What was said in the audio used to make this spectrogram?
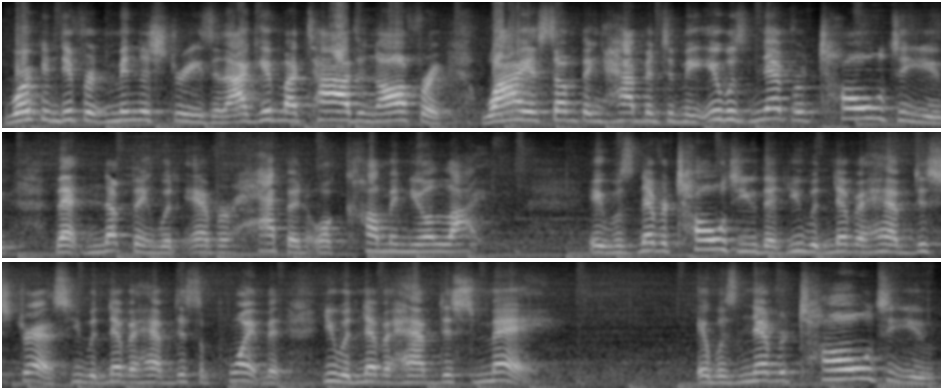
work in different ministries and I give my tithe and offering. Why has something happened to me? It was never told to you that nothing would ever happen or come in your life. It was never told to you that you would never have distress, you would never have disappointment, you would never have dismay. It was never told to you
